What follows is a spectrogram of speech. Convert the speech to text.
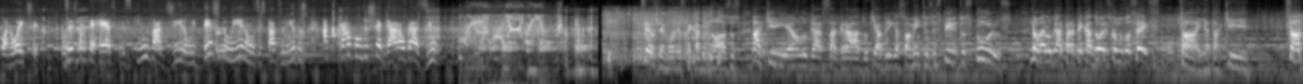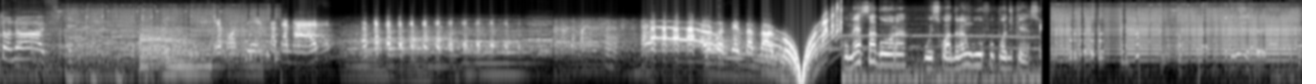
Boa noite. Os extraterrestres que invadiram e destruíram os Estados Unidos acabam de chegar ao Brasil. Seus demônios pecaminosos, aqui é um lugar sagrado que abriga somente os espíritos puros. Não é lugar para pecadores como vocês. Saia daqui. Satanás! É você, Satanás? É você, Satanás. Começa agora o Esquadrão UFO Podcast.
